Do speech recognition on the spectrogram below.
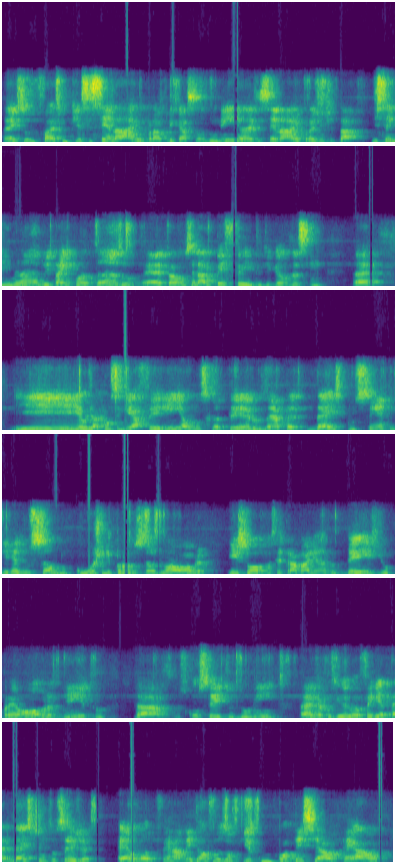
né, isso faz com que esse cenário para a aplicação do Lean, né, esse cenário para a gente estar tá disseminando e estar tá implantando, está é, tá um cenário perfeito, digamos assim. Né? E eu já consegui aferir em alguns canteiros né, até 10% de redução do custo de produção de uma obra. Isso, óbvio, você trabalhando desde o pré-obra, dentro da, dos conceitos do Lean, né, já consegui aferir até 10%. Ou seja, é uma ferramenta, é uma filosofia com potencial real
